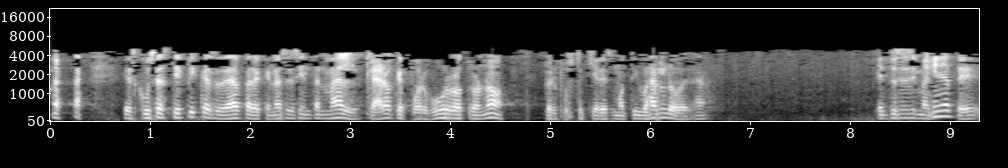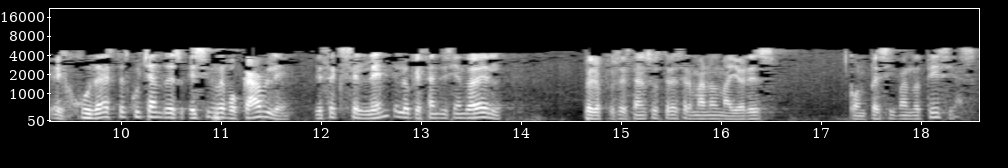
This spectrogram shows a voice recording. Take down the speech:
Excusas típicas, ¿verdad? Para que no se sientan mal. Claro que por burro otro no, pero pues tú quieres motivarlo, ¿verdad? Entonces imagínate, eh, Judá está escuchando eso, es irrevocable, es excelente lo que están diciendo a él, pero pues están sus tres hermanos mayores con pésimas noticias.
